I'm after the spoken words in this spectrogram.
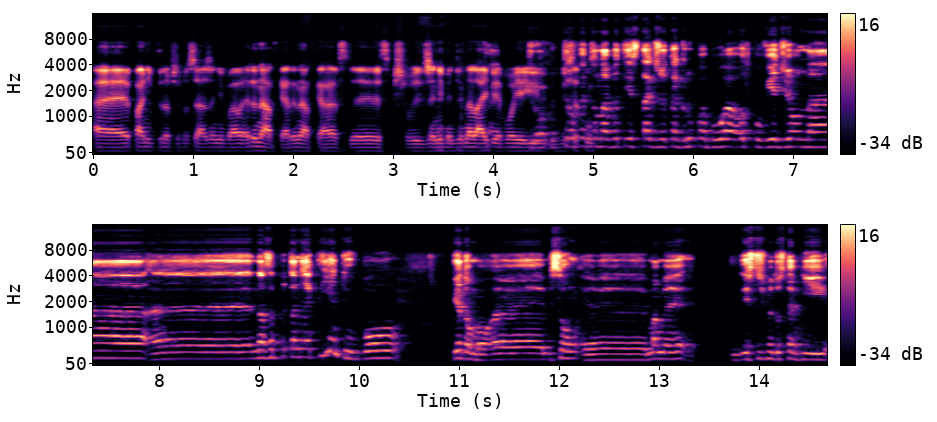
e, pani, która przepraszała, że nie była Renatka, Renatka, e, że nie będzie na live, bo jej Trochę, trochę to nawet jest tak, że ta grupa była odpowiedzią na, na zapytania klientów, bo wiadomo, są, mamy, jesteśmy dostępni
